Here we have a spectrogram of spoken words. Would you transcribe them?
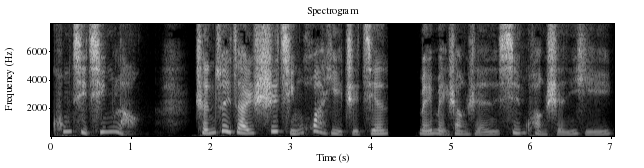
空气清朗，沉醉在诗情画意之间，每每让人心旷神怡。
